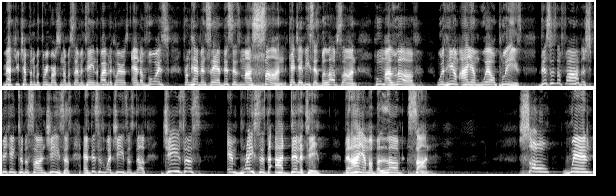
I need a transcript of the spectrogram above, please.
Matthew chapter number 3, verse number 17, the Bible declares, And a voice from heaven said, This is my son. KJV says, Beloved son, whom I love, with him I am well pleased. This is the Father speaking to the Son, Jesus, and this is what Jesus does. Jesus embraces the identity that I am a beloved son. So when,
